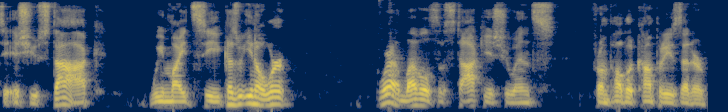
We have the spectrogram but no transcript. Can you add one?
to issue stock, we might see because you know we're we're at levels of stock issuance from public companies that are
